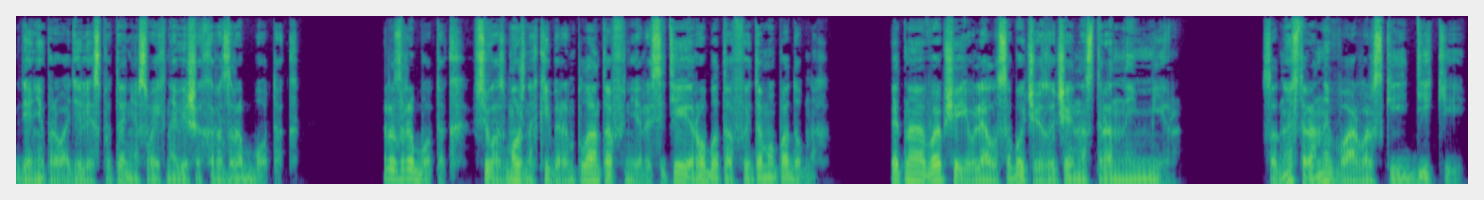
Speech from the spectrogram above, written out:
где они проводили испытания своих новейших разработок. Разработок всевозможных киберимплантов, нейросетей, роботов и тому подобных. Это вообще являло собой чрезвычайно странный мир. С одной стороны, варварский и дикий,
